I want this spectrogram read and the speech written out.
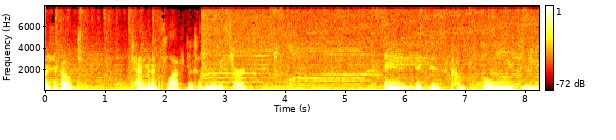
There's about 10 minutes left until the movie starts. And it is completely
